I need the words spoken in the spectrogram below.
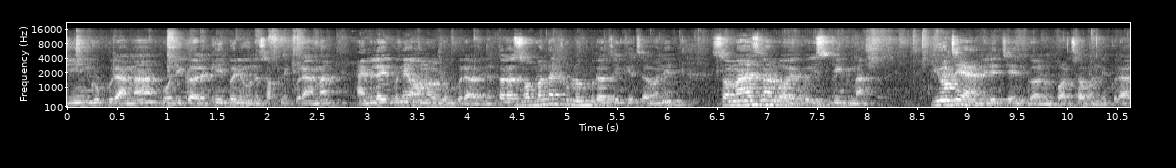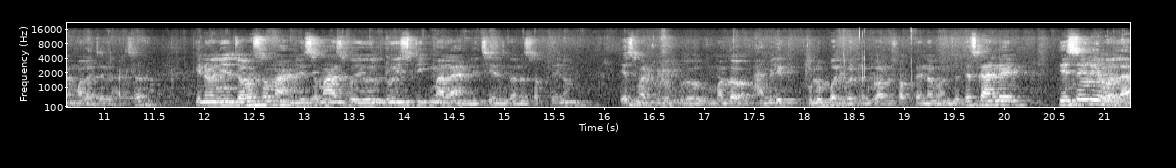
जिनको कुरामा भोलि गएर केही पनि हुनसक्ने कुरामा हामीलाई कुनै अनौठो कुरा होइन। तर सबभन्दा ठुलो कुरा चाहिँ के छ भने समाजमा भएको स्टिगमा यो चाहिँ हामीले चेन्ज गर्नुपर्छ भन्ने कुरा मलाई चाहिँ लाग्छ। किनभने जबसम्म हामीले समाजको यो यो स्टिगमालाई हामीले चेन्ज गर्न सक्दैनौँ। यसमा ठुलो कुरो मतलब हामीले ठुलो परिवर्तन गर्न सक्दैन भन्छ। त्यस कारणले त्यसैले होला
